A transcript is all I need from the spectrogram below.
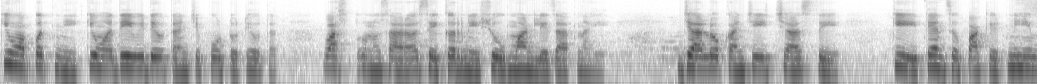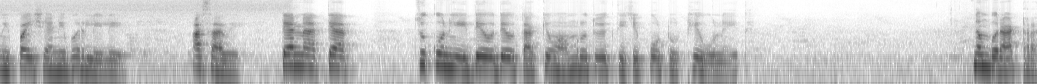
किंवा पत्नी किंवा देवी देवतांचे फोटो ठेवतात. वास्तूनुसार असे करणे शुभ मानले जात नाही. ज्या लोकांची इच्छा असते की त्यांचं पाकिट नेहमी पैशाने भरलेले असावे त्यांना त्यात चुकूनही देवदेवता किंवा मृत व्यक्तीचे फोटो ठेवू नयेत. नंबर अठरा.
